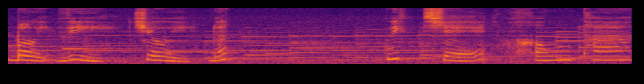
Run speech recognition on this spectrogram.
bởi vì trời đất quyết sẽ không tha.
